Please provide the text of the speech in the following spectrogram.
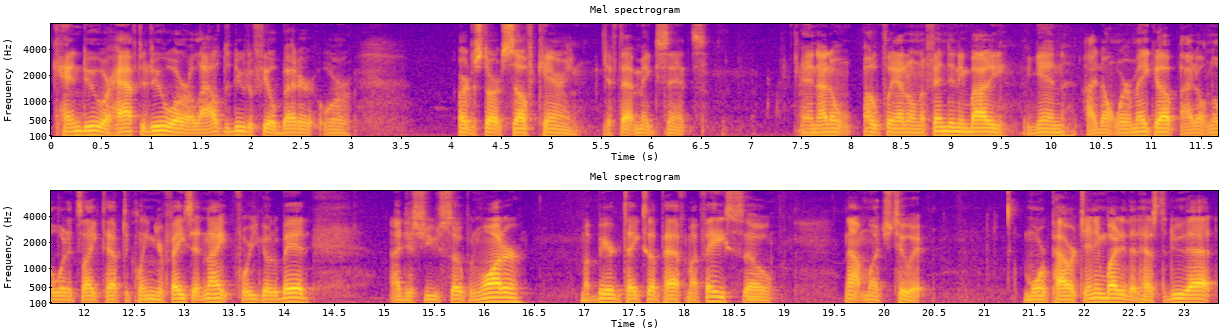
can do or have to do or allowed to do to feel better or or to start self caring, if that makes sense. And I don't, hopefully, I don't offend anybody. Again, I don't wear makeup. I don't know what it's like to have to clean your face at night before you go to bed. I just use soap and water. My beard takes up half my face, so not much to it. More power to anybody that has to do that.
